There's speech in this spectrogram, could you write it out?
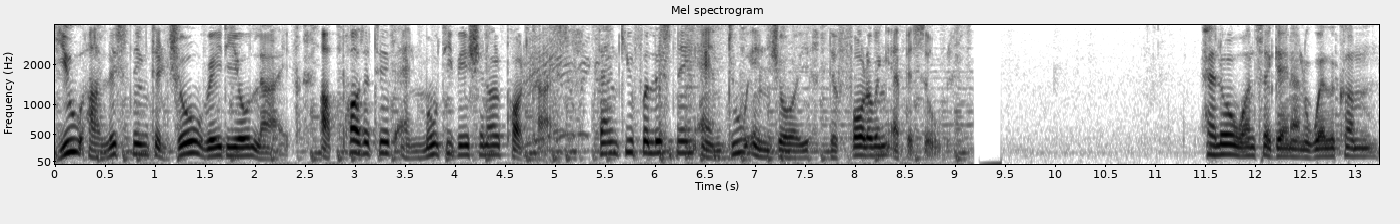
You are listening to Joe Radio Live, a positive and motivational podcast. Thank you for listening and do enjoy the following episode. Hello, once again, and welcome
